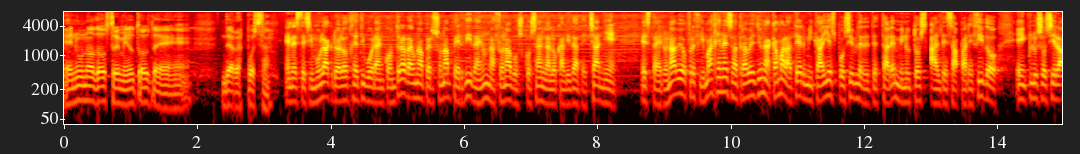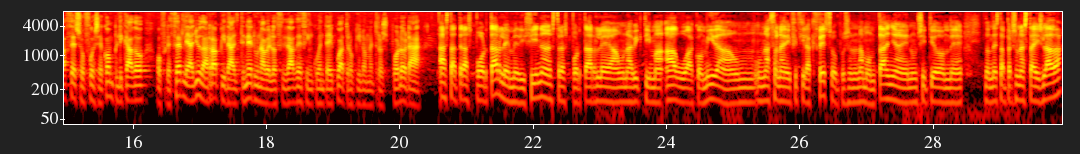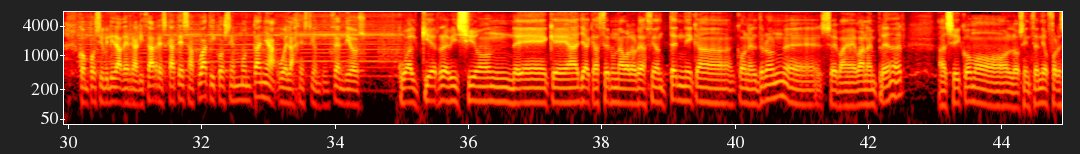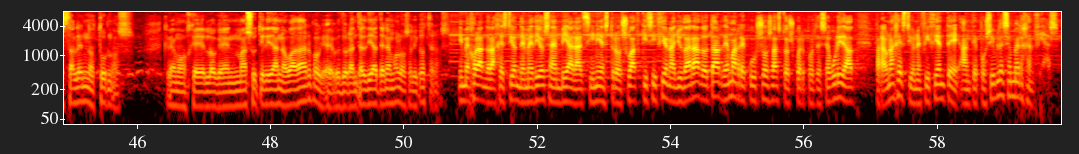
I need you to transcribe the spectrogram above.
en uno, dos, tres minutos de, de respuesta. En este simulacro el objetivo era encontrar a una persona perdida en una zona boscosa en la localidad de Chañe. Esta aeronave ofrece imágenes a través de una cámara térmica y es posible detectar en minutos al desaparecido e incluso si el acceso fuese complicado, ofrecerle ayuda rápida al tener una velocidad de 54 kilómetros por hora. Hasta transportarle medicinas, transportarle a una víctima agua, comida, a una zona de difícil acceso, pues en una montaña, en un sitio donde, donde esta persona está aislada. Con posibilidad de realizar rescates acuáticos en montaña o en la gestión de incendios cualquier revisión de que haya que hacer una valoración técnica con el dron eh, se van a emplear, así como los incendios forestales nocturnos. Creemos que es lo que más utilidad nos va a dar porque durante el día tenemos los helicópteros. Y mejorando la gestión de medios a enviar al siniestro, su adquisición ayudará a dotar de más recursos a estos cuerpos de seguridad para una gestión eficiente ante posibles emergencias.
